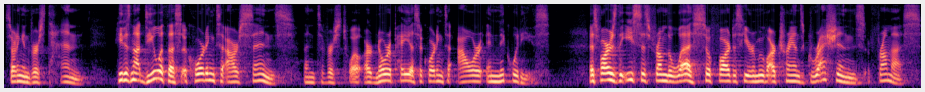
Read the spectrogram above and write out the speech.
Starting in verse 10. He does not deal with us according to our sins, then to verse 12, or nor repay us according to our iniquities. As far as the east is from the west, so far does he remove our transgressions from us.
